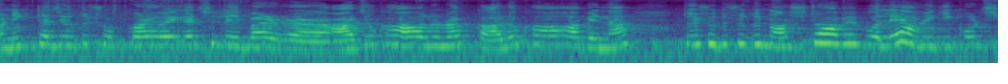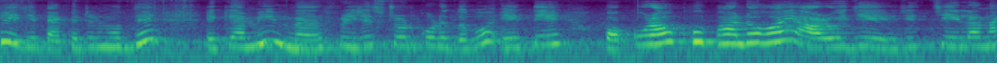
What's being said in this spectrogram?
অনেকটা যেহেতু শোক করা হয়ে গেছিল, এবার আজও খাওয়া হলো না, কালও খাওয়া হবে না। তো শুধু শুধু নষ্ট হবে বলে আমি কি করছি, এই যে প্যাকেটের মধ্যে একে আমি ফ্রিজে স্টোর করে দেবো। এতে পকোড়াও খুব ভালো হয় আর ওই যে যে চেলা না,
